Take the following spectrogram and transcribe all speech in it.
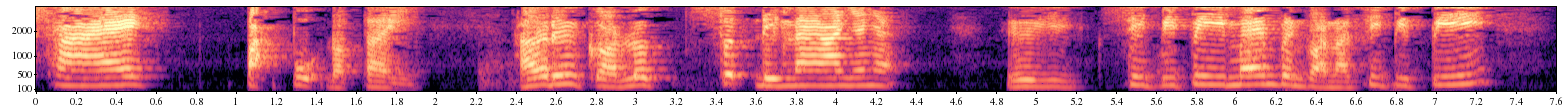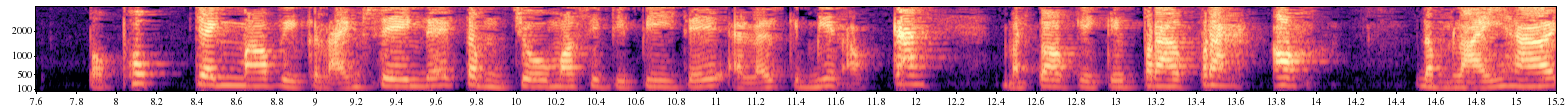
ខ្សែបកពួកដតី ហើយឬក៏លើកសិទ្ធឌីណាអញ្ចឹងគឺ CPP មែនពេលគាត់ថា CPP ប្រភពចេញមកពីកន្លែងផ្សេងទេតែមិនចូលមក CPP ទេឥឡូវគេមានឱកាសបន្ទាប់គេគេប្រើប្រាស់អស់តម្លៃហើយ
